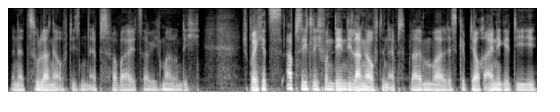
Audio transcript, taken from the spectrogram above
wenn er zu lange auf diesen Apps verweilt, sage ich mal. Und ich spreche jetzt absichtlich von denen, die lange auf den Apps bleiben, weil es gibt ja auch einige, die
